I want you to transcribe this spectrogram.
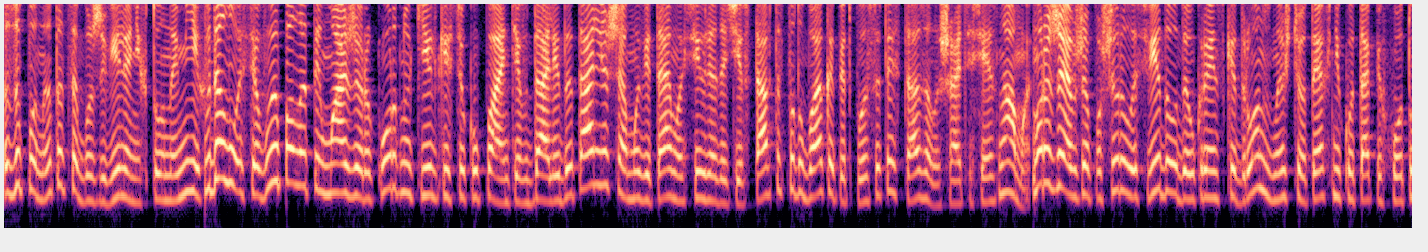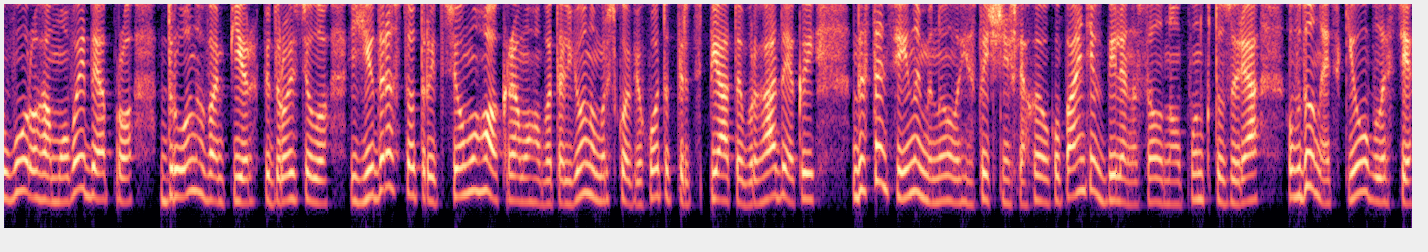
Зупинити це божевілля ніхто не міг. Вдалося випалити майже рекордну кількість окупантів. Далі детальніше. Ми вітаємо всіх глядачів. Ставте вподобайки, підписуйтесь та залишайтеся із нами. Мережею вже поширилось відео, де український дрон знищує техніку та піхоту ворога. Мова йде про дрон вампір підрозділу Гідра 137-го окремого батальйону морської піхоти 35-ї бригади, який дистанційно мінує логістичні шляхи окупантів біля населеного пункту Зоря в Донецькій області.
